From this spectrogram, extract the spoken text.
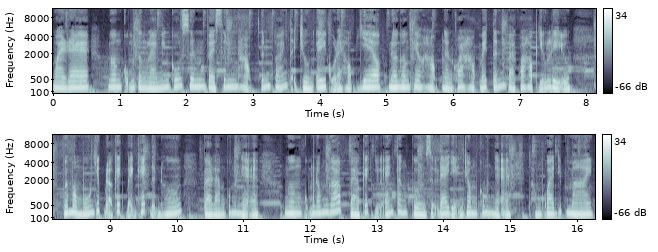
Ngoài ra, Ngân cũng từng là nghiên cứu sinh về sinh học tính toán tại trường y của Đại học Yale, nơi Ngân theo học ngành khoa học máy tính và khoa học dữ liệu. Với mong muốn giúp đỡ các bạn khác định hướng và làm công nghệ, Ngân cũng đóng góp vào các dự án tăng cường sự đa dạng trong công nghệ thông qua DeepMind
